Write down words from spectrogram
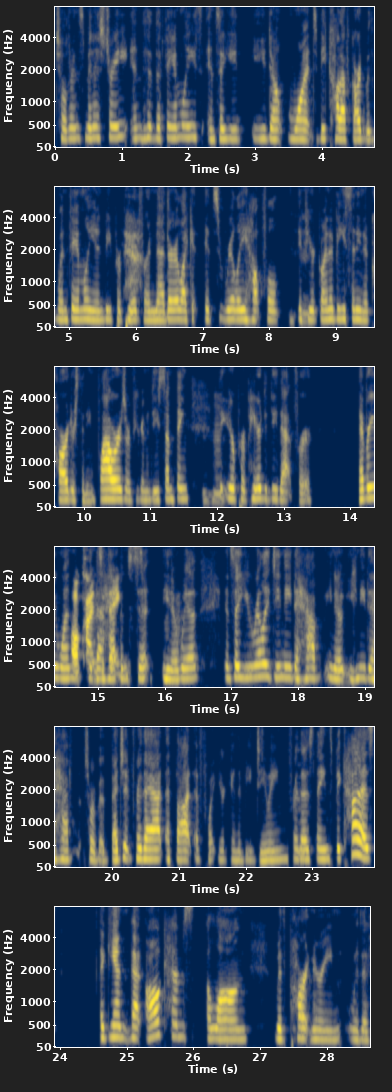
children's ministry and to the families and so you you don't want to be caught off guard with one family and be prepared Yeah. for another like it, it's really helpful if Mhm. you're going to be sending a card or sending flowers or if you're going to do something Mhm. that you're prepared to do that for everyone All that kinds that of happens things. to you know Mhm. with and so you really do need to have you know you need to have sort of a budget for that a thought of what you're going to be doing for Mm. those things because again that all comes along with partnering with a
